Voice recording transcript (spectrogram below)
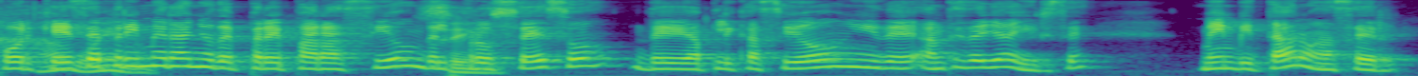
Porque ah, ese bueno. primer año de preparación del sí. proceso de aplicación y de antes de ella irse, me invitaron a ser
